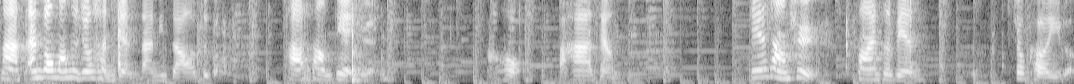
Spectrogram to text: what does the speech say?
那安装方式就很简单，你只要这个插上电源，然后把它这样子接上去，放在这边就可以了。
